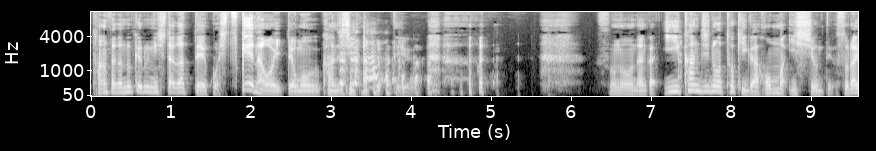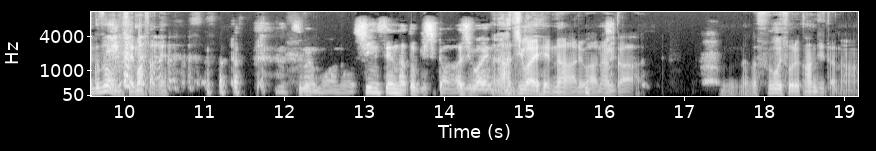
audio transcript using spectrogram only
炭酸が抜けるに従って、こう、しつけえな、おいって思う感じになるっていう。その、なんか、いい感じの時がほんま一瞬っていう、ストライクゾーンの狭さね。すごいもうあの、新鮮な時しか味わえない。味わえへんな、あれは、なんか。うんなんかすごいそれ感じたな。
